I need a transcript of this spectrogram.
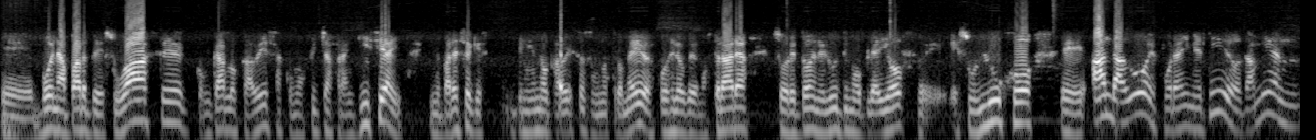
eh, buena parte de su base, con Carlos Cabezas como ficha franquicia y, me parece que teniendo cabezas en nuestro medio, después de lo que demostrara, sobre todo en el último playoff, eh, es un lujo. anda Goes por ahí metido también.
